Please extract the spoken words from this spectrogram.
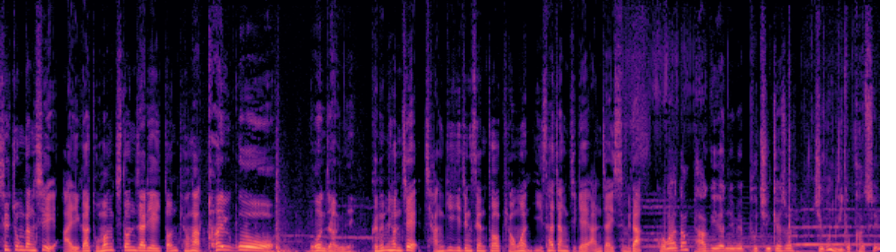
실종 당시 아이가 도망치던 자리에 있던 병학 아이고 원장님 그는 현재 장기기증센터 병원 이사장직에 앉아 있습니다. 공화당 박 의원님의 부친께서 지금 위독하세요.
